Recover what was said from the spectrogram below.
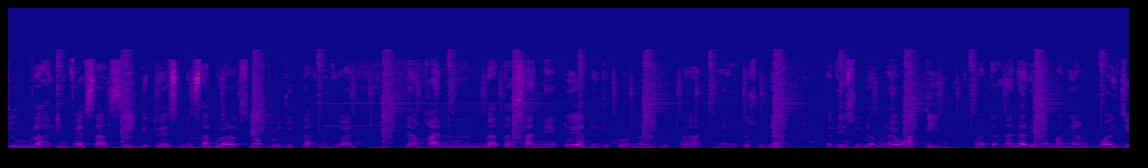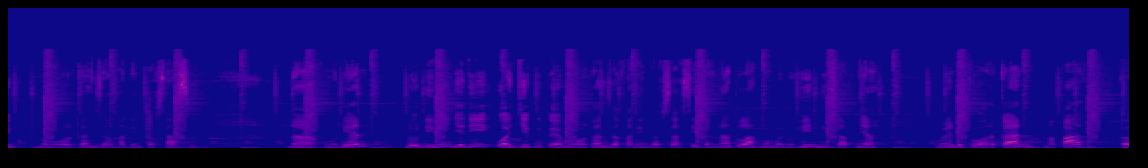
jumlah investasi gitu ya sebesar 250 juta gitu kan. Sedangkan batasannya itu ya 76 juta. Nah itu sudah berarti sudah melewati batasan dari emang yang wajib mengeluarkan zakat investasi Nah, kemudian Dodi ini jadi wajib gitu ya mengeluarkan zakat investasi karena telah memenuhi nisabnya. Kemudian dikeluarkan, maka e,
